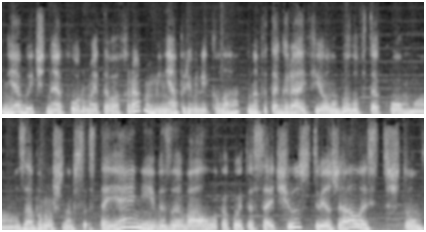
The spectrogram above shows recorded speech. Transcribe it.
необычная форма этого храма меня привлекла. На фотографии он был в таком э, заброшенном состоянии, вызывал какое-то сочувствие, жалость, что он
